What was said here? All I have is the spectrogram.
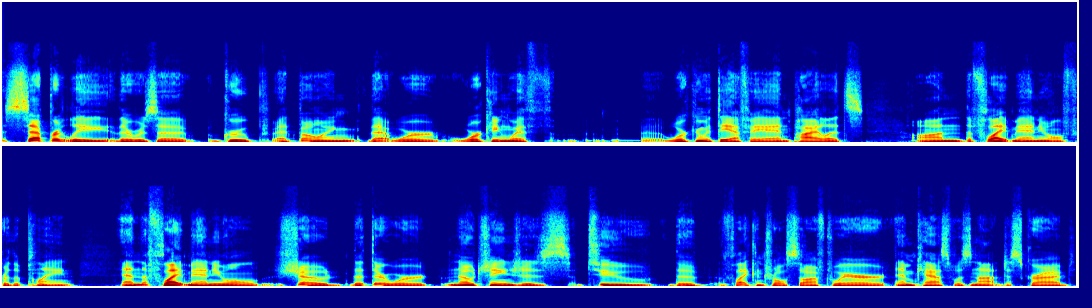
Separately there was a group at Boeing that were working with working with the FAA and pilots on the flight manual for the plane. And the flight manual showed that there were no changes to the flight control software. MCAS was not described.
